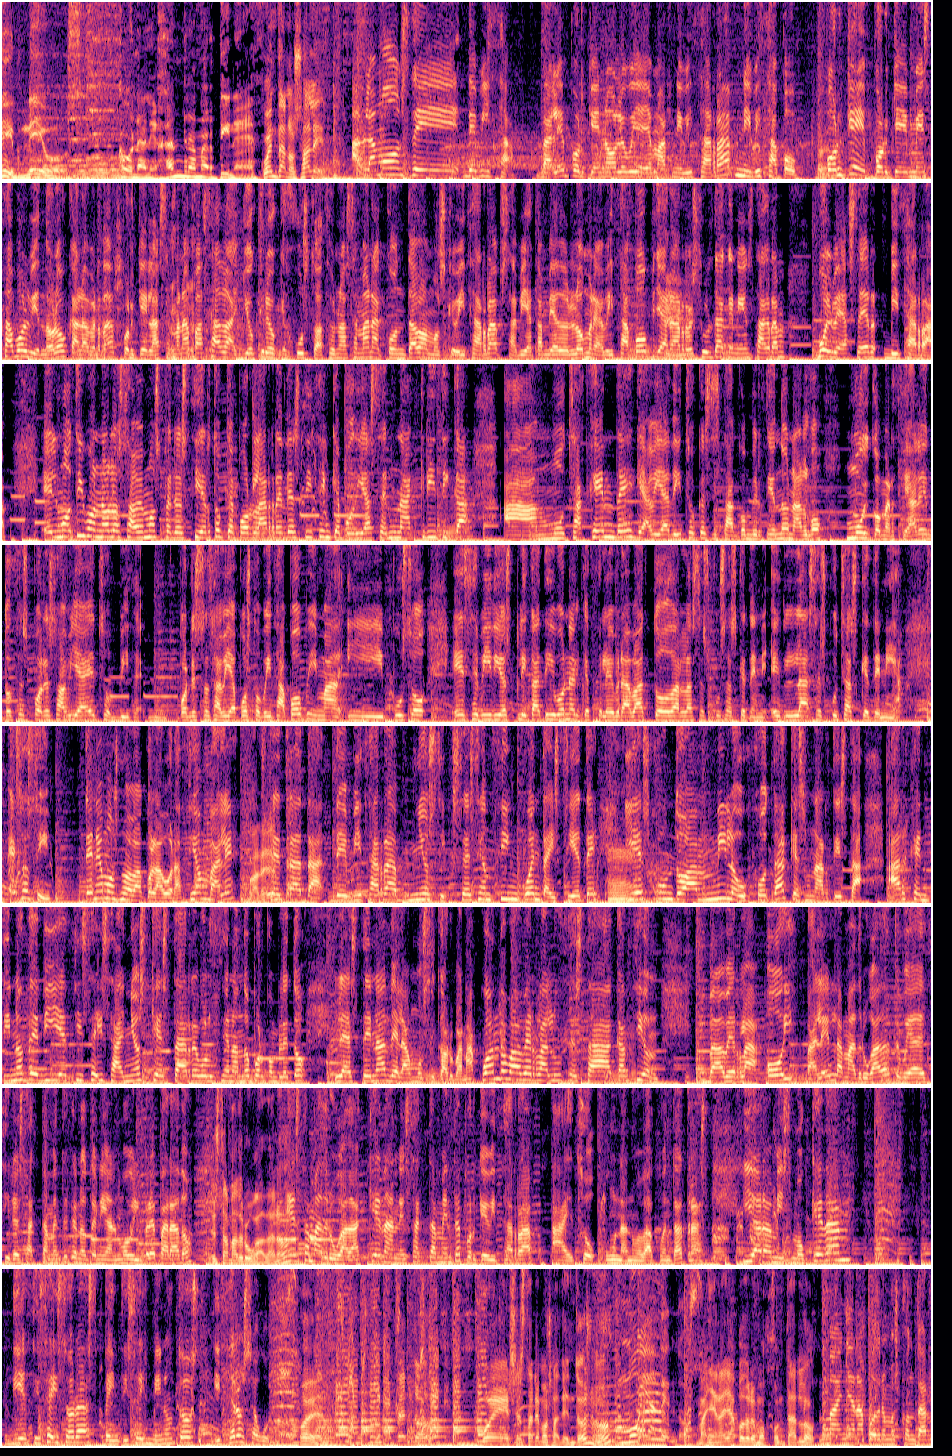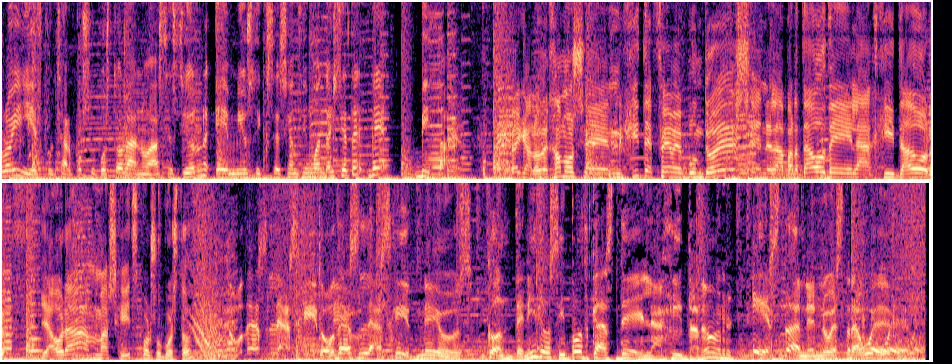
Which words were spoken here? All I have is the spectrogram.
Hit News con Alejandra Martínez. Cuéntanos, Ale. Hablamos de, ¿vale? Porque no le voy a llamar ni Biza Rap ni Biza Pop. ¿Por qué? Porque me está volviendo loca, la verdad. Porque la semana pasada, yo creo que justo hace una semana contábamos que Biza Rap se había cambiado el nombre a Biza Pop y ahora resulta que en Instagram vuelve a ser Biza Rap. El motivo no lo sabemos, pero es cierto que por las redes dicen que podía ser una crítica a mucha gente que había dicho que se está convirtiendo en algo muy comercial. Entonces por eso había hecho, por eso se había puesto Biza Pop y, y puso ese vídeo explicativo en el que celebraba todas las excusas que tenía, las escuchas que tenía. Eso sí, tenemos nueva colaboración, ¿vale? Se trata de Bizarrap Music Session 57 y es junto a Milo J, que es un artista argentino de 16 años que está revolucionando por completo la escena de la música urbana. ¿Cuándo va a ver la luz esta canción? Va a verla hoy, ¿vale? En la madrugada, te voy a decir exactamente que no tenía el móvil preparado. Esta madrugada, ¿no? Esta madrugada quedan exactamente porque Bizarrap ha hecho una nueva cuenta atrás. Y ahora mismo quedan 16 horas, 26 minutos y 0 segundos. Muy bien. Perfecto. Pues estaremos atentos, ¿no? Muy atentos. Mañana ya podremos contarlo. Mañana podremos contarlo y escuchar, por supuesto, la nueva sesión eh, Music Session 57 de Biza. Venga, lo dejamos en hitfm.es en el apartado del agitador. Y ahora más hits, por supuesto. Todas las hit, todas las hit news, contenidos y podcast del agitador están en nuestra web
